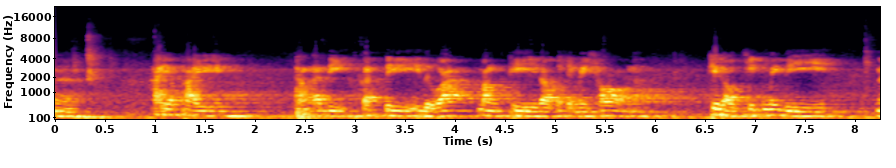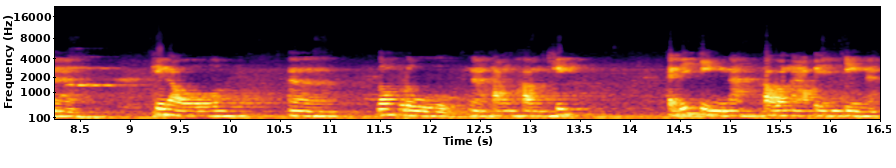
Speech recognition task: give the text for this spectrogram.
นะให้อภัยทั้งอดีตก็ดีหรือว่าบางทีเราก็จะไม่ชอบนะที่เราคิดไม่ดีนะที่เราเลบหลู่นะทางความคิด แต่ที่จริงนะภาวนาเป็นจริงนะ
